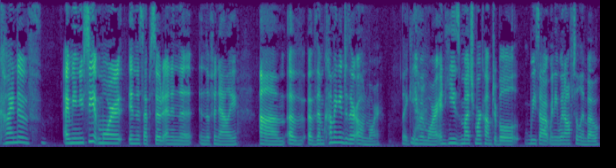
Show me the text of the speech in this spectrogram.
kind of I mean you see it more in this episode and in the in the finale um of of them coming into their own more like even more. And he's much more comfortable. We saw it when he went off to limbo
